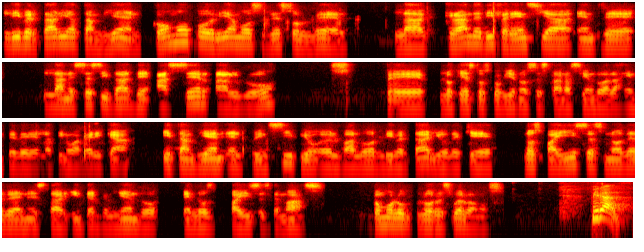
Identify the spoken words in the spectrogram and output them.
libertaria también, ¿cómo podríamos resolver la grande diferencia entre la necesidad de hacer algo lo que estos gobiernos están haciendo a la gente de Latinoamérica y también el principio, el valor libertario de que los países no deben estar interviniendo en los países demás. ¿Cómo lo, lo resuelvamos? Mira,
